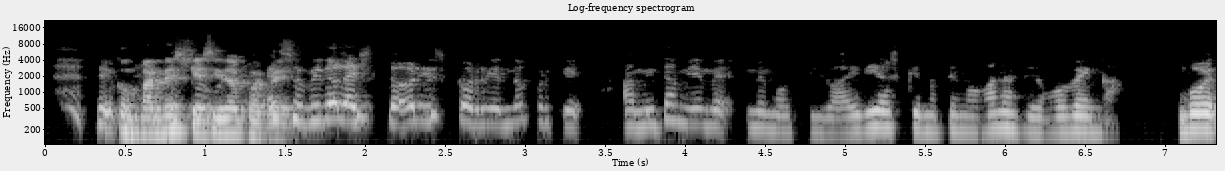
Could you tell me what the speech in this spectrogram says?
he, Compartes que sub, ido a he correr. subido la stories corriendo porque a mí también me, me, motiva. Hay días que no tengo ganas, digo, venga, voy,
